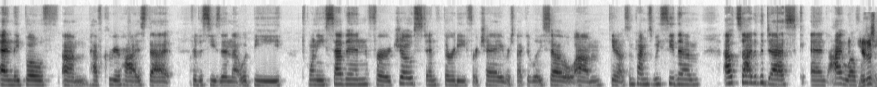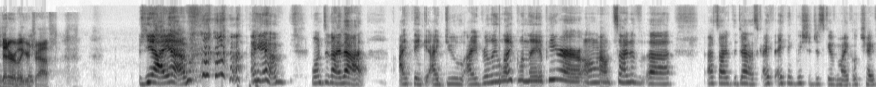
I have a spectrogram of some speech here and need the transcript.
and they both um, have career highs that for the season that would be 27 for Jost and 30 for Che, respectively. So, um, you know, sometimes we see them outside of the desk, and I love. You're just better about your draft. Yeah, I am. I am. Won't deny that. I think I do. I really like when they appear on outside of uh outside of the desk. I, I think we should just give Michael Che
